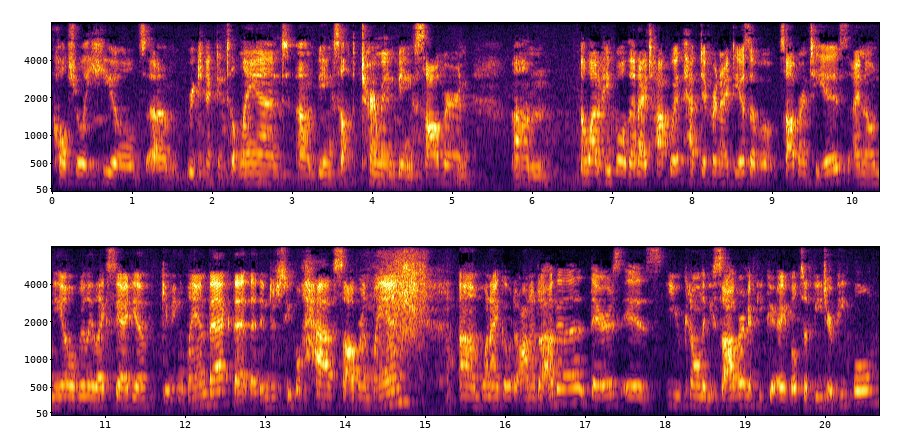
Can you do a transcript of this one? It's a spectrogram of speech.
culturally healed, um, reconnecting to land, um, being self determined, being sovereign. Um, a lot of people that I talk with have different ideas of what sovereignty is. I know Neil really likes the idea of giving land back, that, that indigenous people have sovereign land. Um, when I go to Onondaga, theirs is you can only be sovereign if you're able to feed your people.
